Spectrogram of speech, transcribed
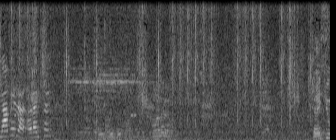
यहाँ पे राइट साइड थैंक यू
